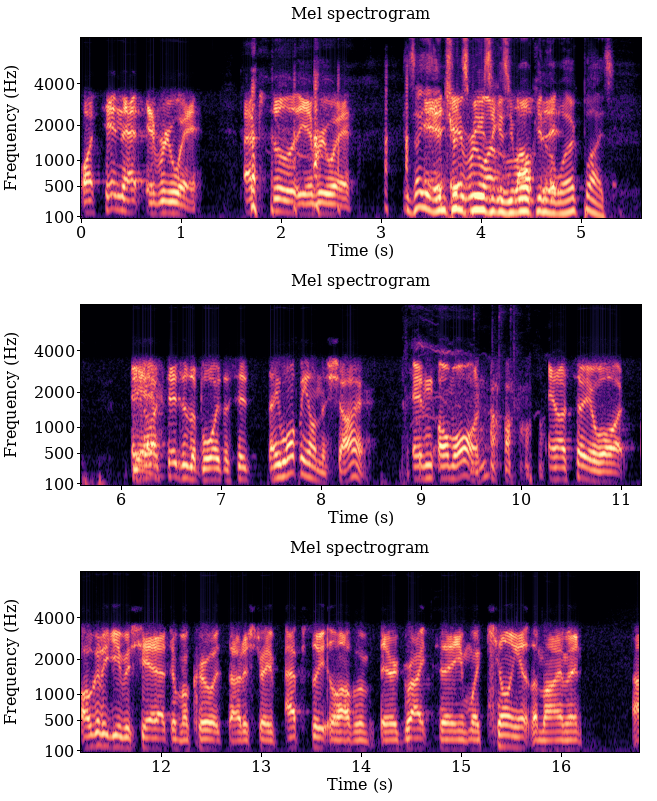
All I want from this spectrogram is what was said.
I send that everywhere, absolutely everywhere. Is that your And entrance everyone music as you walk loved into the it. workplace? And Yeah. I said to the boys, I said they want me on the show, and I'm on. and I tell you what, I'm going to give a shout out to my crew at Soda Stream. Absolutely love them. They're a great team. We're killing it at the moment. Um,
